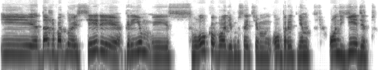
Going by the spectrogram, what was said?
И даже в одной из серий Грим и с Волком, вроде бы с этим оборотнем, он едет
